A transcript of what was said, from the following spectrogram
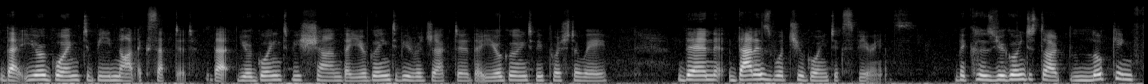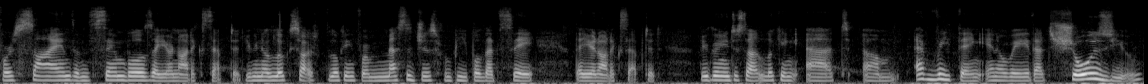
that you're going to be not accepted, that you're going to be shunned, that you're going to be rejected, that you're going to be pushed away, then that is what you're going to experience. Because you're going to start looking for signs and symbols that you're not accepted. You're going to look start looking for messages from people that say that you're not accepted. You're going to start looking at um, everything in a way that shows you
